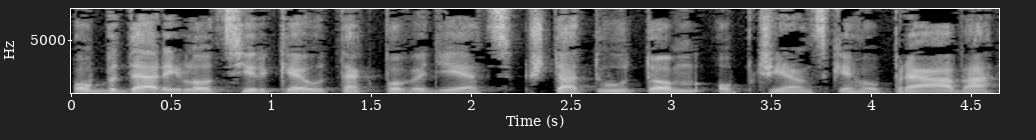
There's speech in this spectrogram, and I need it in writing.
obdarilo cirkev, tak povediac, štatútom občianského práva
